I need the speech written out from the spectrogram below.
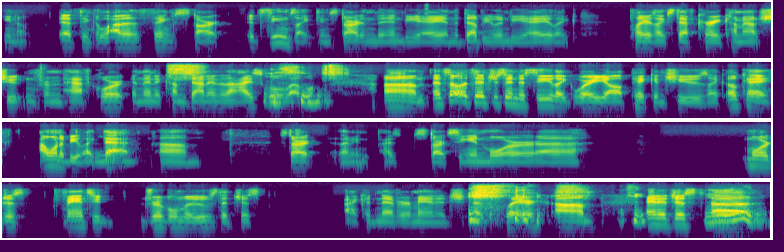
you know, I think a lot of things start. It seems like things start in the NBA and the WNBA. Like players like Steph Curry come out shooting from half court, and then it comes down into the high school level. Um, and so it's interesting to see like where y'all pick and choose. Like, okay, I want to be like that. Um, start. I mean, I start seeing more, uh, more just fancy dribble moves that just I could never manage as a player. um, and it just, uh,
